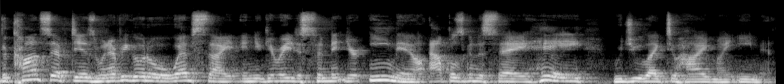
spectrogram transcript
the concept is whenever you go to a website and you get ready to submit your email, Apple's going to say, Hey, would you like to hide my email?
